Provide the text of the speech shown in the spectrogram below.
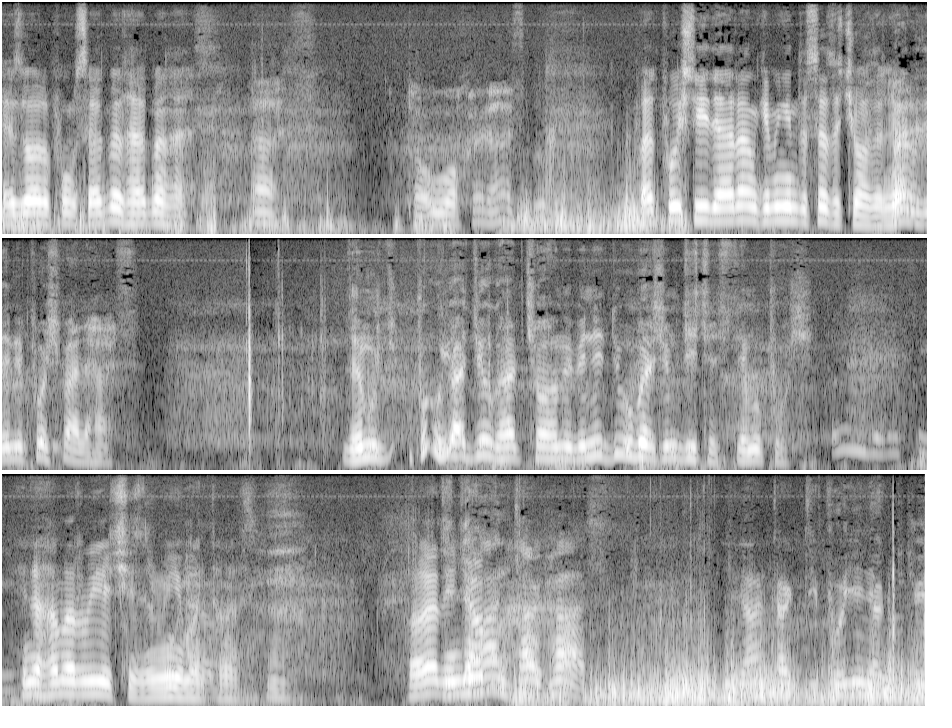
1500 متر حتما هست. تا او آخر هست بود بعد پشت این دره هم که میگین دو سه تا چادر بله نه؟ دمی پشت بله هست. دمو جو هر چاه می‌بینی دو برشم دیتست دمو پشت. اینا همه روی چیز روی منطقه است فقط اینجا اینجا تک هست. دهان تک دیپویی یک جوی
